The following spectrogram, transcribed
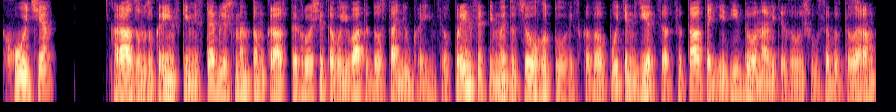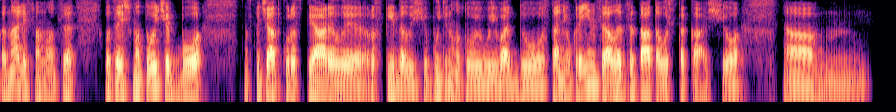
хоче разом з українським істеблішментом красти гроші та воювати до останнього українця. В принципі, ми до цього готові, сказав Путін. Є ця цитата, є відео, навіть я залишив у себе в телеграм-каналі саме оце, оцей шматочок, бо спочатку розпіарили, розкидали, що Путін готовий воювати до останнього українця, але цитата ось така, що. Хо-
